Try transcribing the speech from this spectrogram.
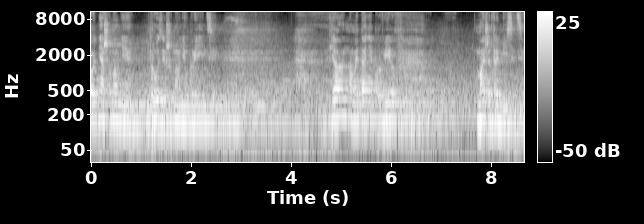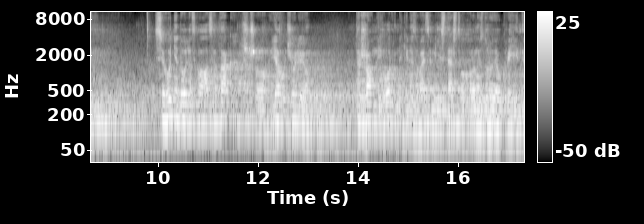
Доброго дня, шановні друзі, шановні українці. Я на Майдані провів майже три місяці. Сьогодні доля склалася так, що я очолюю державний орган, який називається Міністерство охорони здоров'я України.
